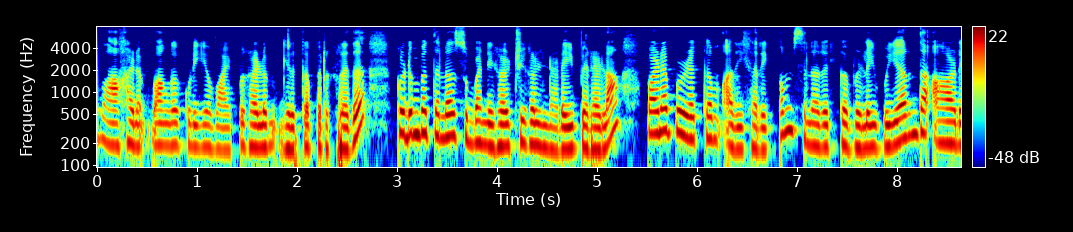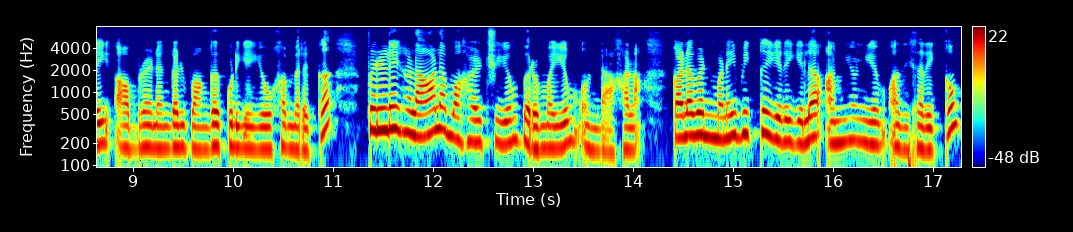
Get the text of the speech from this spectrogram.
வாகனம் வாங்கக்கூடிய வாய்ப்புகளும் இருக்கப்பெறுகிறது. குடும்பத்தில் சுப நிகழ்ச்சிகள் நடைபெறலாம். பணப்புழக்கம் அதிகரிக்கும். சிலருக்கு விலை உயர்ந்த ஆடை ஆபரணங்கள் வாங்கக்கூடிய யோகம் இருக்கு. பிள்ளைகளால் மகிழ்ச்சியும் பெருமையும் உண்டாகலாம். கணவன் மனைவிக்கு இடையில அந்யுன்யம் அதிகரிக்கும்.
